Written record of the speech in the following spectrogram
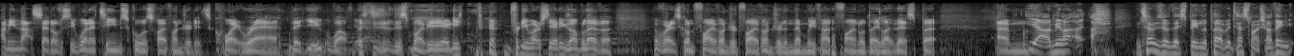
I mean, that said, obviously, when a team scores 500, it's quite rare that you. Well, this, is- this might be the only, pretty much the only example ever of where it's gone 500, 500, and then we've had a final day like this. But um, Yeah, I mean, I, in terms of this being the perfect test match, I think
